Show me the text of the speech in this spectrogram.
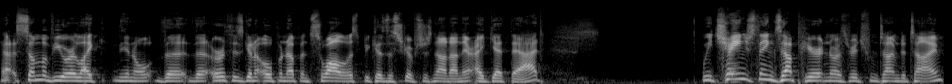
Uh, some of you are like, you know, the the earth is going to open up and swallow us because the scripture's not on there. I get that. We change things up here at Northridge from time to time.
